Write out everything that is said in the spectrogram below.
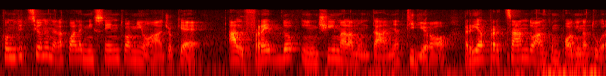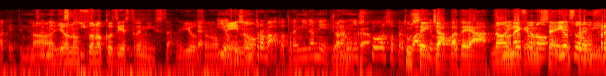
condizione nella quale mi sento a mio agio, che è al freddo in cima alla montagna, ti dirò, riapprezzando anche un po' di natura che è No, tendenzialmente io non schifo. sono così estremista. Io Cioè, sono io meno... mi sono trovato a 3000 metri l'anno Gianluca, scorso per tu qualche sei Jabba volta. Hutt, No, non io è che sono, non sei io sono un estremista.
